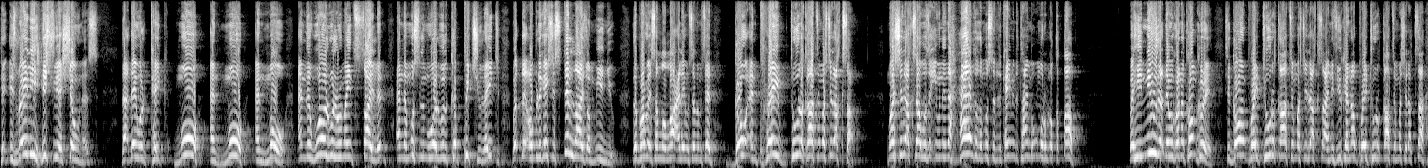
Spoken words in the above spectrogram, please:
Israeli history has shown us that they will take more and more and more, and the world will remain silent, and the Muslim world will capitulate, but the obligation still lies on me and you. The Prophet ﷺ said, Go and pray two rakats in Masjid al Aqsa. Masjid al-Aqsa wasn't even in the hands of the Muslims. It came in the time of Umar ibn al-Khattab. But he knew that they were going to conquer it. He said, go and pray two rakats in Masjid al-Aqsa. And if you cannot pray two rakats in Masjid al-Aqsa,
